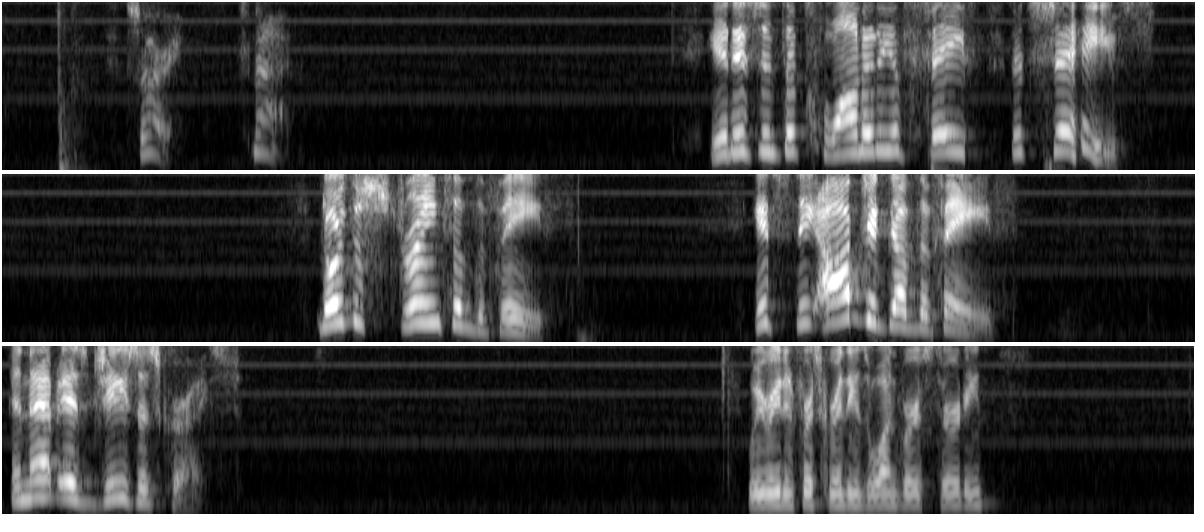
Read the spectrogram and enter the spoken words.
Sorry, it's not. It isn't the quantity of faith that saves, nor the strength of the faith. It's the object of the faith, and that is Jesus Christ. We read in 1 Corinthians 1, verse 30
